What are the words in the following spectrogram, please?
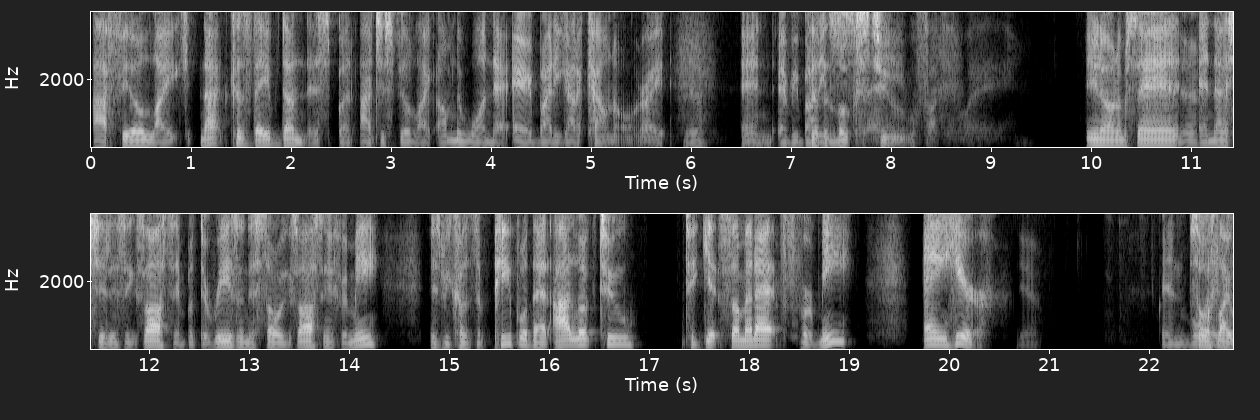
I feel like not because they've done this, but I just feel like I'm the one that everybody got to count on, right? Yeah. And everybody looks to. You know what I'm saying? Yeah. And that shit is exhausting. But the reason it's so exhausting for me is because the people that I look to to get some of that for me ain't here. Yeah. And so it's like,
